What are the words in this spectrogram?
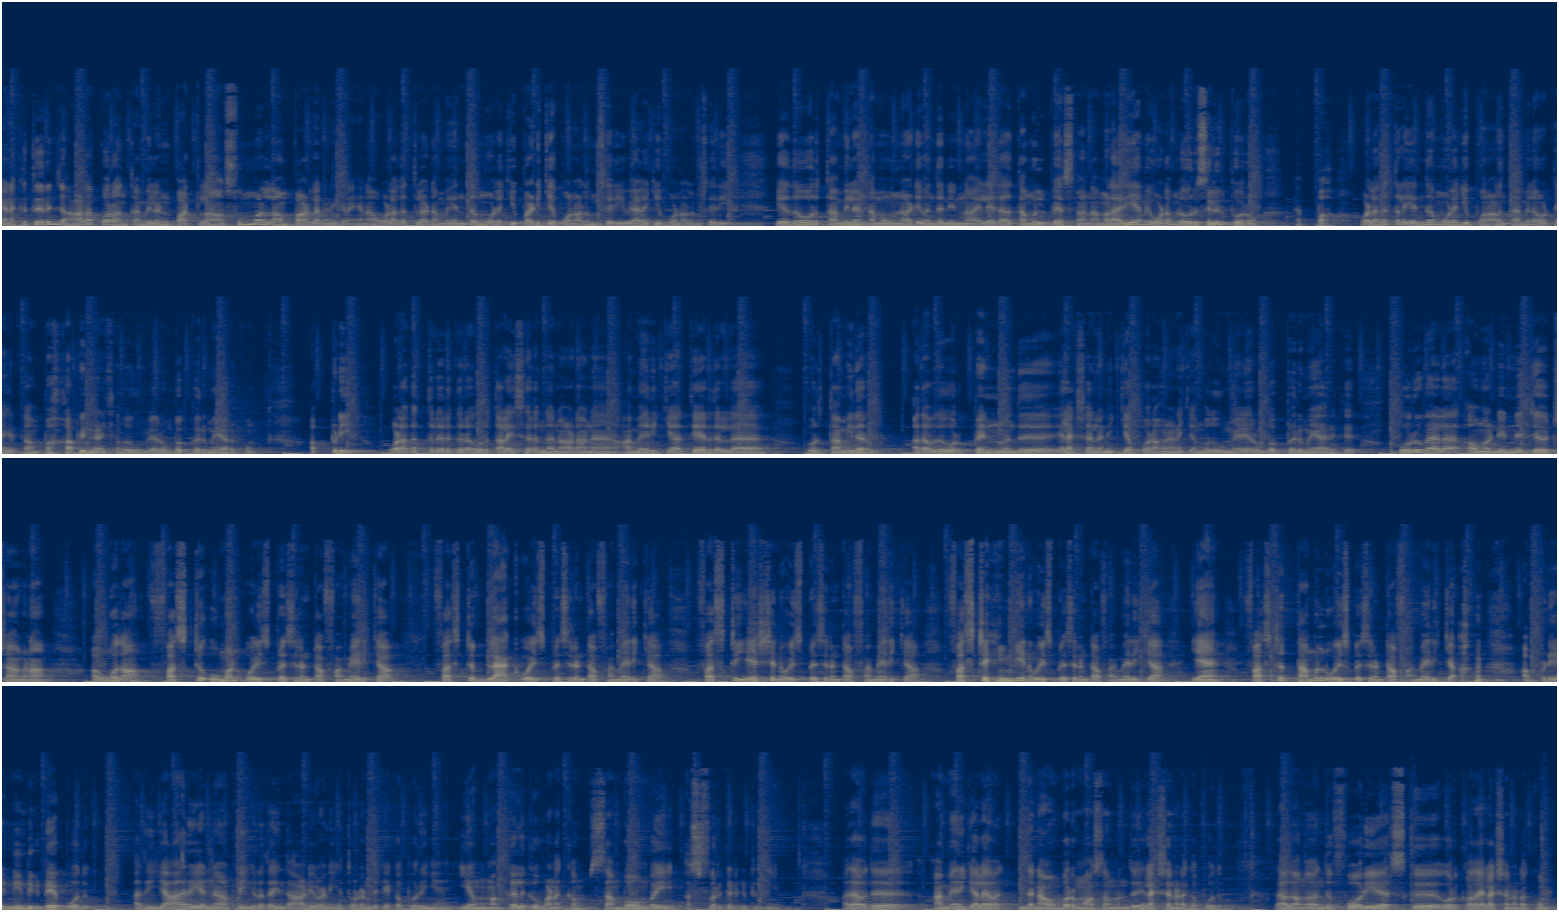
எனக்கு தெரிஞ்ச ஆளப்போகிறான் தமிழன் பாட்டெலாம் சும்மெல்லாம் பாடல நினைக்கிறேன். ஏன்னா உலகத்தில் நம்ம எந்த மூளைக்கு படிக்க போனாலும் சரி வேலைக்கு போனாலும் சரி ஏதோ ஒரு தமிழன் நம்ம முன்னாடி வந்து நின்னா இல்லை ஏதாவது தமிழ் பேசினா நம்மளை அறியாமல் உடம்புல ஒரு சிலிர்ப்பு வரும். எப்பா உலகத்தில் எந்த மூளைக்கு போனாலும் தமிழை ஒருத்தன் இருக்கான்ப்பா அப்படின்னு நினைக்கும் போது உண்மையிலே ரொம்ப பெருமையாக இருக்கும். அப்படி உலகத்தில் இருக்கிற ஒரு தலை சிறந்த நாடான அமெரிக்கா தேர்தலில் ஒரு தமிழர் அதாவது ஒரு பெண் வந்து எலெக்ஷனில் நிற்க போகிறாங்கன்னு நினைக்கும் போது உண்மையிலே ரொம்ப பெருமையாக இருக்குது ஒருவேளை அவங்க நின்று ஜெயிச்சாங்கன்னா அவங்க தான் first woman vice president of America first black vice president of America first Asian vice president of America first Indian vice president of America ஏன்? First Tamil vice president of America அப்படியே நீண்டுக்கிட்டே போகுது. அது யார் என்ன அப்படிங்கிறத இந்த ஆடியோவில் நீங்கள் தொடர்ந்து கேட்க போகிறீங்க என் மக்களுக்கு வணக்கம். சம்பவம் பை அஸ்வர் கேட்டுக்கிட்டு இருக்கீங்க. அதாவது அமெரிக்காவில் இந்த நவம்பர் மாதம் வந்து எலெக்ஷன் நடக்க போகுது. அதாவது அங்கே வந்து ஃபோர் இயர்ஸ்க்கு ஒரு தான் எலெக்ஷன் நடக்கும்.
